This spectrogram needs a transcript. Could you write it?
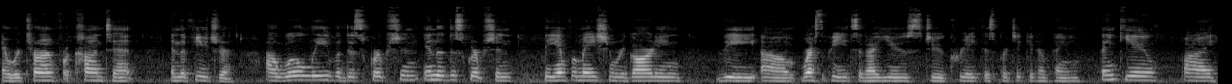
and return for content in the future. I will leave a description in the description the information regarding the um, recipes that I used to create this particular painting. Thank you. Bye.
